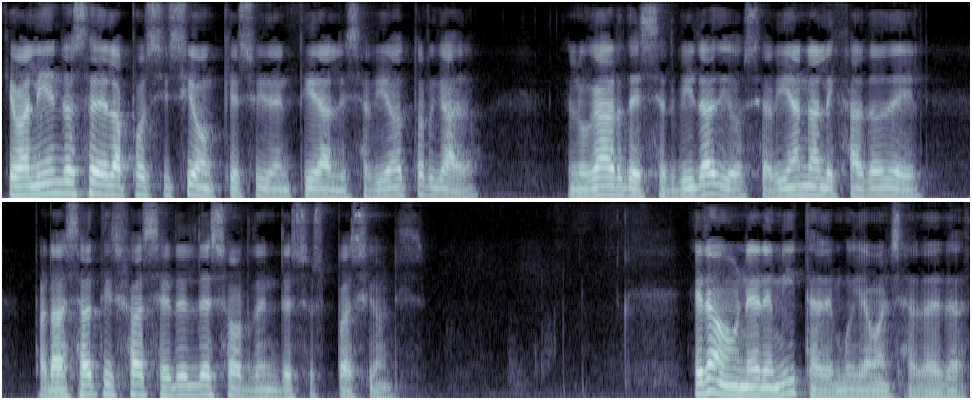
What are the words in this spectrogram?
que valiéndose de la posición que su identidad les había otorgado, en lugar de servir a Dios, se habían alejado de Él para satisfacer el desorden de sus pasiones. Era un eremita de muy avanzada edad.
